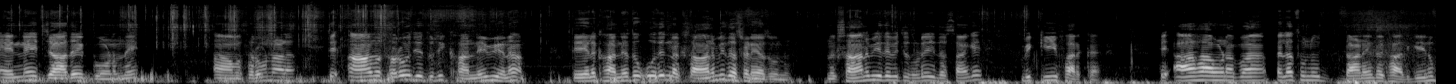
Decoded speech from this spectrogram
ਇੰਨੇ ਜ਼ਿਆਦੇ ਗੁਣ ਨੇ ਆਮ ਸਰੋਂ ਨਾਲ। ਤੇ ਆਮ ਸਰੋਂ ਜੇ ਤੁਸੀਂ ਖਾਣੇ ਵੀ ਹੈ ਨਾ, ਤੇਲ ਖਾਣੇ ਤਾਂ ਉਹਦੇ ਨੁਕਸਾਨ ਵੀ ਦੱਸਣੇ ਆ ਤੁਹਾਨੂੰ। ਨੁਕਸਾਨ ਵੀ ਇਹਦੇ ਵਿੱਚ ਥੋੜੇ ਜਿਹੇ ਦੱਸਾਂਗੇ ਵੀ ਕੀ ਫ਼ਰਕ ਹੈ। ਤੇ ਆਹ ਹੁਣ ਆਪਾਂ ਪਹਿਲਾਂ ਤੁਹਾਨੂੰ ਦਾਣੇ ਦਿਖਾ ਦਈਏ, ਇਹਨੂੰ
